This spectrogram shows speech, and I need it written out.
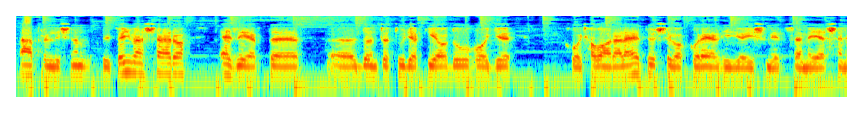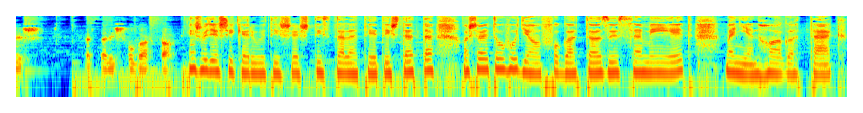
áprilisi nemzetközi könyvására, ezért döntött úgy a kiadó, hogy, hogy ha van rá lehetőség, akkor elhívja ismét személyesen, és ezt el is fogadta. És ugye sikerült is, és tiszteletét is tette. A sajtó hogyan fogadta az ő személyét? Mennyien hallgatták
